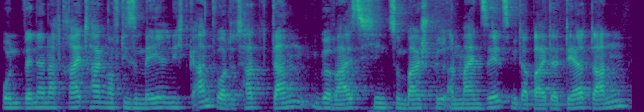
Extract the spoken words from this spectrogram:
Und wenn er nach drei Tagen auf diese Mail nicht geantwortet hat, dann überweise ich ihn zum Beispiel an meinen Sales-Mitarbeiter, der dann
